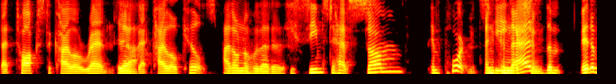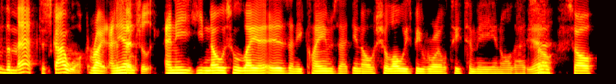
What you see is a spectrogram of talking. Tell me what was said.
that talks to Kylo Ren? and Yeah. that Kylo kills. I don't know who that is. He seems to have some importance. And he connection. has the bit of the map to Skywalker, Right, and he had- essentially. and he he knows who Leia is, and he claims that you know she'll always be royalty to me and all that. yeah. So so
